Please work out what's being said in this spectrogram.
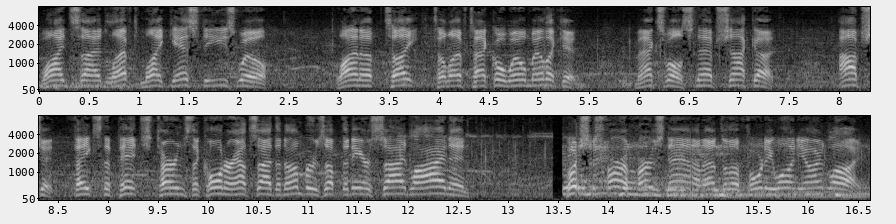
wide side left. Mike Estes will line up tight to left tackle Will Milliken. Maxwell snaps shotgun. Option, fakes the pitch, turns the corner outside the numbers up the near sideline, and pushes for a first down out to the 41 yard line.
